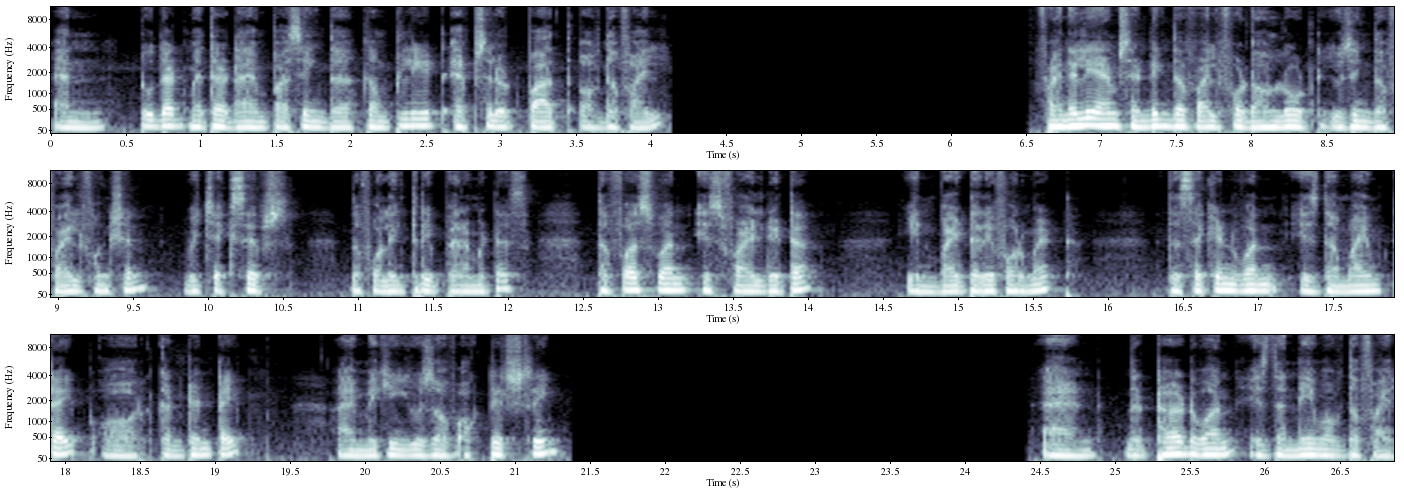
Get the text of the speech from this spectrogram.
And to that method, I am passing the complete absolute path of the file. Finally, I am sending the file for download using the file function which accepts the following three parameters. The first one is file data in byte array format. The second one is the MIME type or content type. I am making use of octet stream. And the third one is the name of the file.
